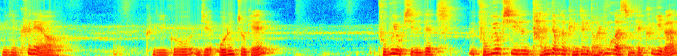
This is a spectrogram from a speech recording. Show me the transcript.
굉장히 크네요. 그리고 이제 오른쪽에 부부 욕실인데 부부 욕실은 다른 데보다 굉장히 넓은 것 같습니다. 크기가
